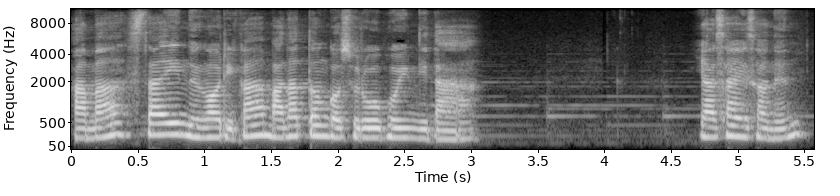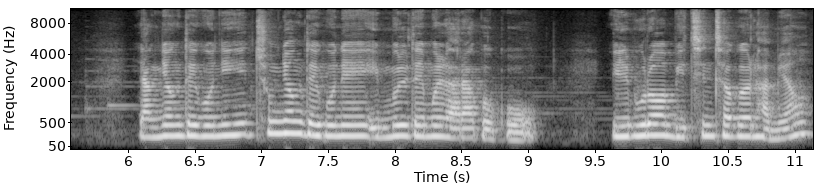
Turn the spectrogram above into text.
아마 쌓인 응어리가 많았던 것으로 보입니다. 야사에서는 양녕대군이 충녕대군의 인물됨을 알아보고 일부러 미친 척을 하며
